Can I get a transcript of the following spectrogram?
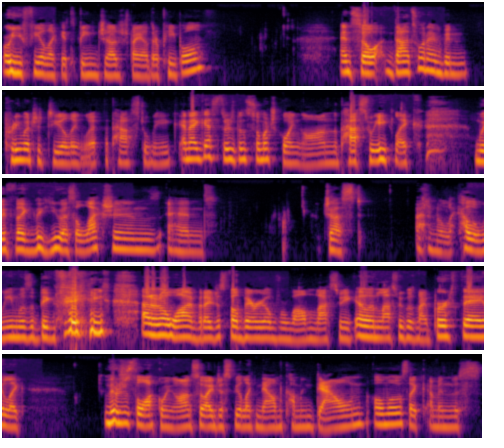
or you feel like it's being judged by other people. And so that's what I've been pretty much dealing with the past week. And I guess there's been so much going on the past week, like with like the US elections and just I don't know, like Halloween was a big thing. I don't know why, but I just felt very overwhelmed last week. Oh, and last week was my birthday. Like, there's just a lot going on. So I just feel like now I'm coming down almost. Like, I'm in this,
